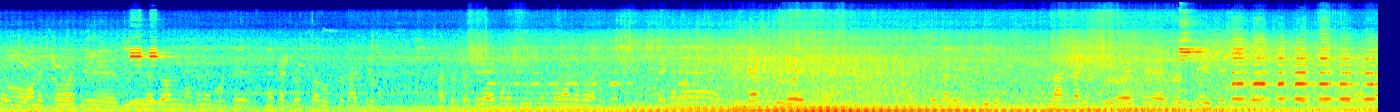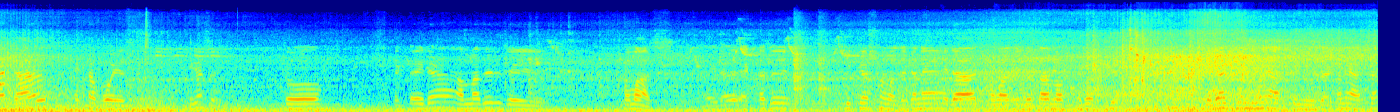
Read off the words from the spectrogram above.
তো অনেক সময় বিভিন্ন জন এখানে বসে নেশাগ্রস্ত অবস্থা থাকে। ছাত্রছাত্রীরা এখানে টিউশন করানো হয়। এখানে তিনটা স্কুল রয়েছে। নার্সারি স্কুল রয়েছে এরপরে দুটো এইচএস স্কুল একটা গার্ল একটা বয়েজ ঠিক আছে? তো একটা এটা আমাদের যে সমাজ, এটা একটা যে শিক্ষার সমাজ, এখানে এটা সমাজে যেটা নষ্ট হচ্ছে, এটার জন্যই আজকে নিউজ এখানে আসা।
